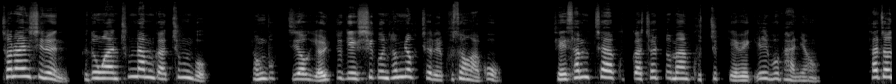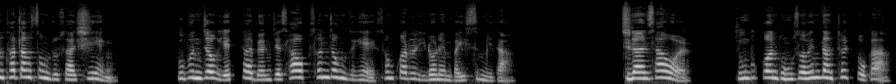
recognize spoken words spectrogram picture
천안시는 그동안 충남과 충북, 경북 지역 12개 시군 협력체를 구성하고 제3차 국가철도망 구축 계획 일부 반영, 사전 타당성 조사 시행, 부분적 예타 면제 사업 선정 등의 성과를 이뤄낸 바 있습니다. 지난 4월 중부권 동서 횡단 철도가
